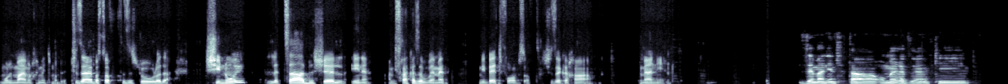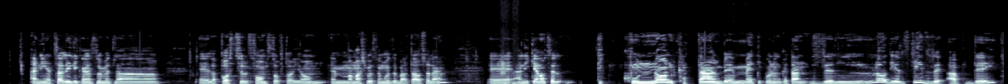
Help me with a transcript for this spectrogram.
מול מה הם הולכים להתמודד. שזה בסוף איזשהו, לא יודע, שינוי לצד של, הנה, המשחק הזה הוא באמת מבית פורמסופט, שזה ככה מעניין. זה מעניין שאתה אומר את זה, כי אני יצא לי להיכנס באמת אה, לפוסט של פורמסופט היום, הם ממש פרסמו את זה באתר שלהם. אה, אני כן רוצה תיקונון קטן, באמת תיקונון קטן, זה לא DLC, זה update.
